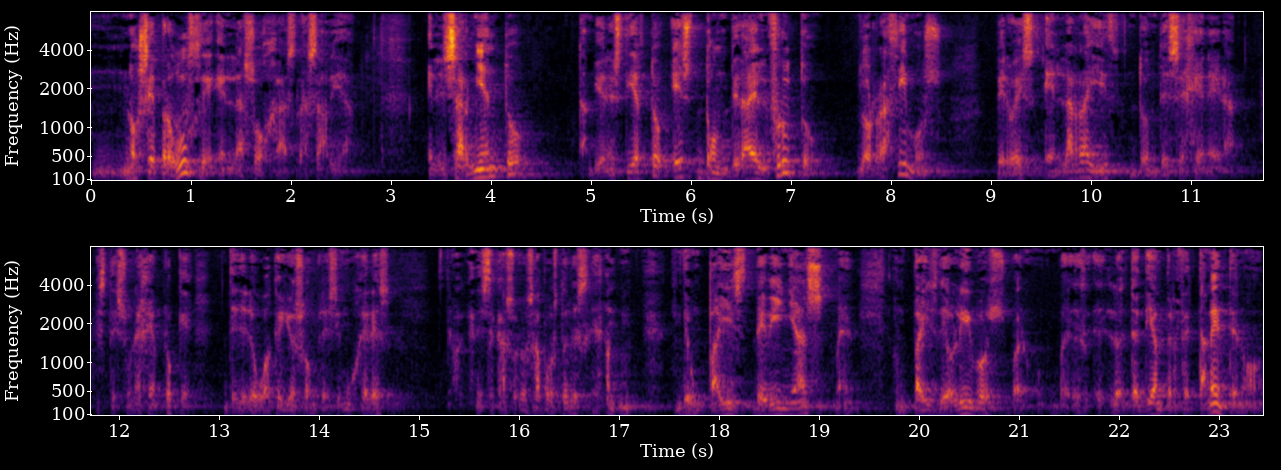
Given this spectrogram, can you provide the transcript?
no se produce en las hojas la savia. En el sarmiento también es cierto, es donde da el fruto, los racimos, pero es en la raíz donde se genera. Este es un ejemplo que, desde luego, aquellos hombres y mujeres, en este caso los apóstoles, eran de un país de viñas, ¿eh? un país de olivos, bueno, lo entendían perfectamente, ¿no?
